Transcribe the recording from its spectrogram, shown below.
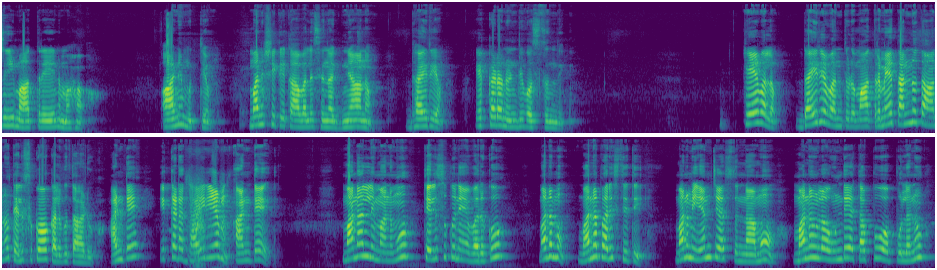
శ్రీమాత్రే నమ. ఆణిముత్యం. మనిషికి కావలసిన జ్ఞానం ధైర్యం ఎక్కడ నుండి వస్తుంది? కేవలం ధైర్యవంతుడు మాత్రమే తన్ను తాను తెలుసుకోగలుగుతాడు. అంటే ఇక్కడ ధైర్యం అంటే మనల్ని మనము తెలుసుకునే వరకు మనము మన పరిస్థితి మనం ఏం చేస్తున్నామో మనలో ఉండే తప్పు ఒప్పులను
